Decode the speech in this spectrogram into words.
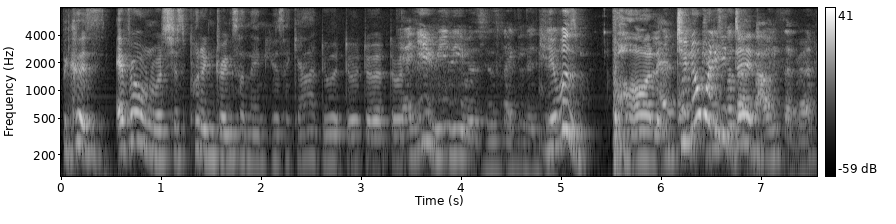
because everyone was just putting drinks on there, and he was like, "Yeah, do it, do it, do it, do it. Yeah, he really was just like legit. He was balling. I Do you know what he did? Bouncer.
